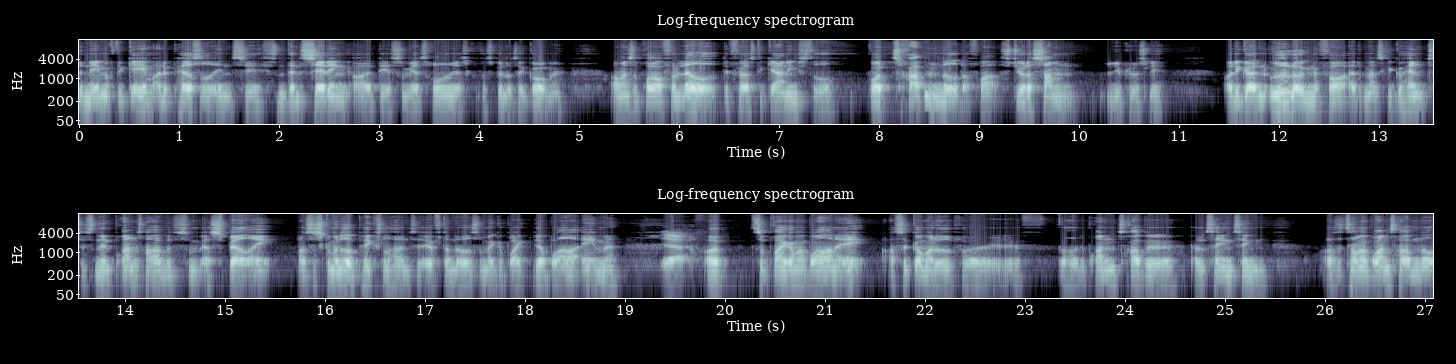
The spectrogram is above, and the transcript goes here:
the name of the game, og det passede ind til sådan den setting, og det som jeg troede, jeg skulle få spillet til at gå med. Og man så prøver at forlade det første gerningssted, hvor trappen ned derfra styrter sammen lige pludselig. Og det gør den udelukkende for, at man skal gå hen til sådan en brandtrappe, som er spærret af, og så skal man ud og pixelhunte efter noget, som man kan brække de der brædder af med. Ja, Og så brækker man brædderne af, og så går man ud på, øh, hvad hedder det, brandtrappe, altan ting, og så tager man brandtrappen ned,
